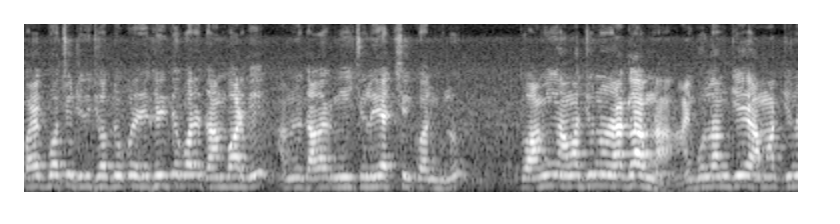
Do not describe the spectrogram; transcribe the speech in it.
কয়েক বছর যদি যত্ন করে রেখে দিতে পারে দাম বাড়বে। আমি দাদা নিয়ে চলে যাচ্ছে ওই কয়েনগুলো। তো আমি আমার জন্য রাখলাম না। আমি বললাম যে আমার জন্য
